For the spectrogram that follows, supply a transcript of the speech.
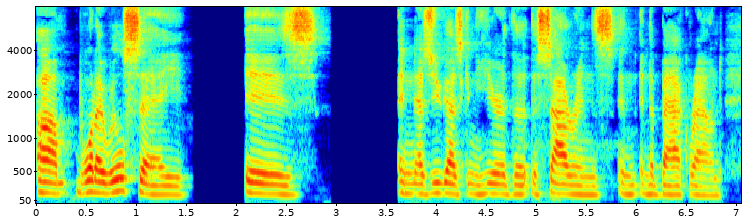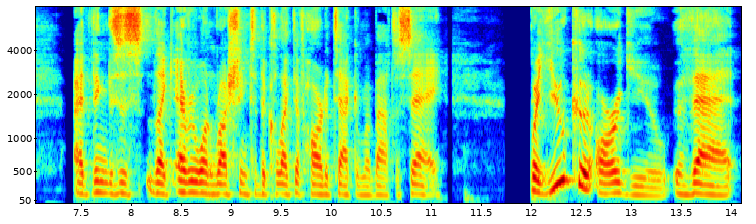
Um, what I will say is, and as you guys can hear the the sirens in, in the background, I think this is like everyone rushing to the collective heart attack I'm about to say. But you could argue that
